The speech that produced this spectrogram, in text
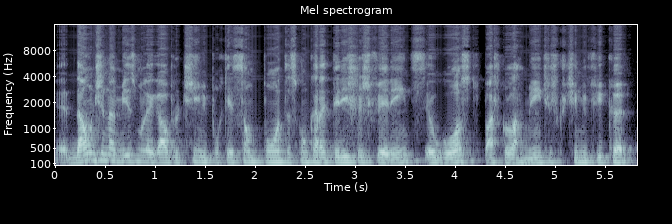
É, dá um dinamismo legal para o time, porque são pontas com características diferentes. Eu gosto particularmente, acho que o time fica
